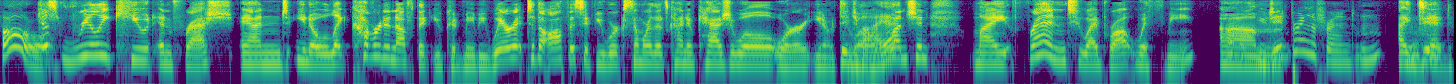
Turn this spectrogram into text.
Oh, Just really cute and fresh, and you know, like covered enough that you could maybe wear it to the office if you work somewhere that's kind of casual, or you know, to Did you a buy it? luncheon. My friend who I brought with me, um, you did bring a friend. Mhm. I did.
